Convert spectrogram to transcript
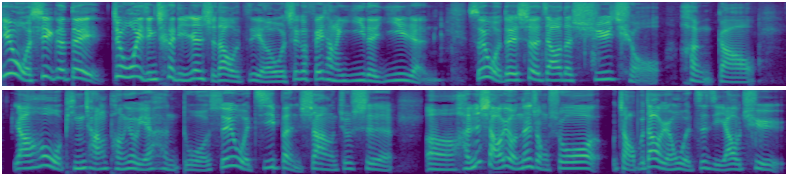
因为我是一个对，就我已经彻底认识到我自己了，我是个非常 E 的 E 人，所以我对社交的需求很高。然后我平常朋友也很多，所以我基本上就是呃很少有那种说找不到人，我自己要去。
